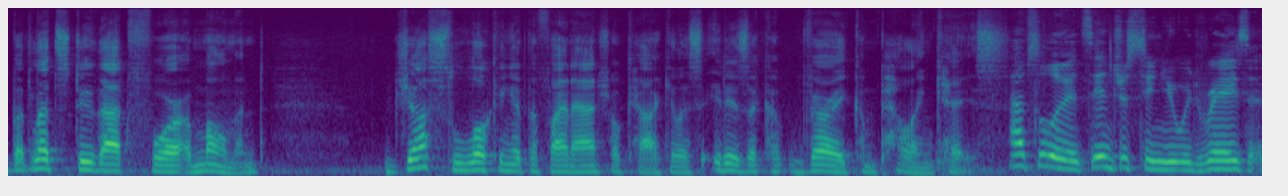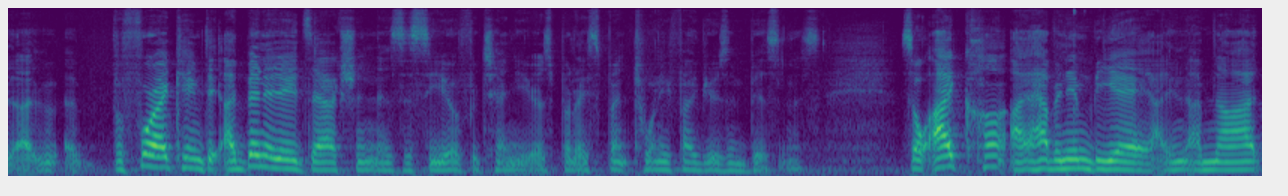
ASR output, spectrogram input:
but let's do that for a moment. Just looking at the financial calculus, it is a co- very compelling case. Absolutely, it's interesting you would raise it. I, before I came to, I've been at AIDS Action as the CEO for 10 years, but I spent 25 years in business. So I, I have an MBA. I, I'm not,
